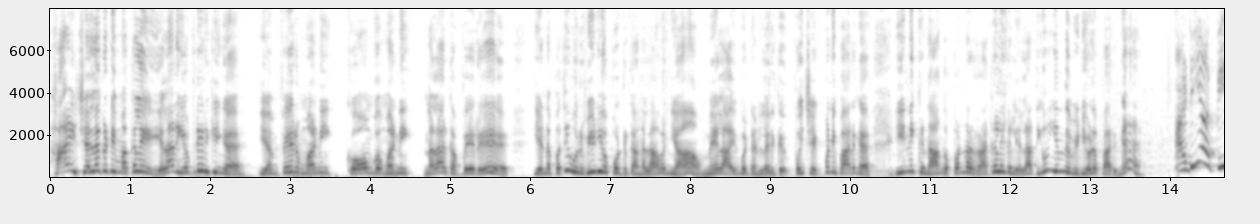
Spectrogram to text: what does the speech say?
ஹாய் செல்லக்குட்டி மக்களே எல்லாரும் எப்படி இருக்கீங்க? என் பேரு மணி கோம்ப மணி. நல்லா இருக்கா பேரு? என்னை பத்தி ஒரு வீடியோ போட்டிருக்காங்க லாவண்யா. மேல ஐ பட்டன்ல இருக்கு. போய் செக் பண்ணி பாருங்க. இன்னைக்கு நாங்க பண்ண ரகலைகள் எல்லாத்தையும் இந்த வீடியோல பாருங்க. அடியாத்தி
